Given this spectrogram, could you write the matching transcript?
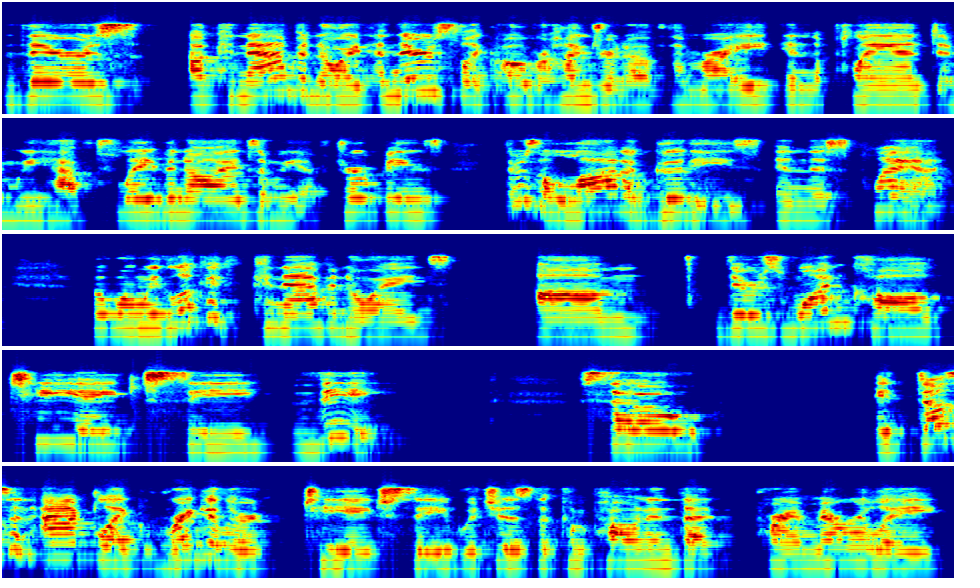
There's a cannabinoid, and there's like over 100 of them, right, in the plant, and we have flavonoids and we have terpenes. There's a lot of goodies in this plant. But when we look at cannabinoids, um, there's one called THCV. So it doesn't act like regular THC, which is the component that primarily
